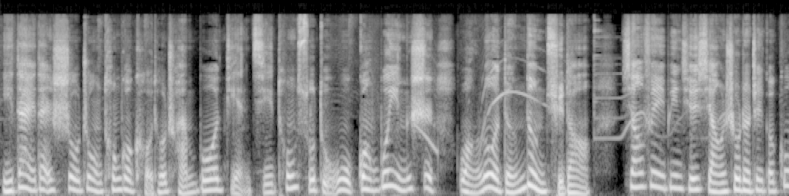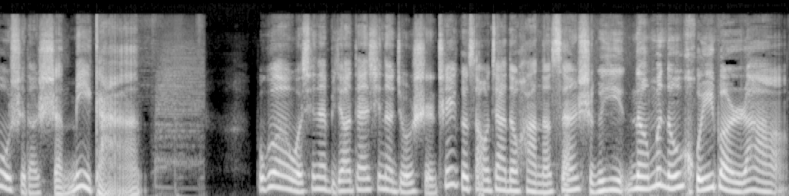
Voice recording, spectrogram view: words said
一代一代受众通过口头传播、点击、通俗读物、广播、影视、网络等等渠道消费，并且享受着这个故事的神秘感。不过，我现在比较担心的就是这个造价的话呢，三十个亿能不能回本啊？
